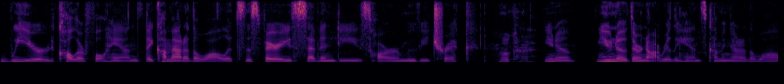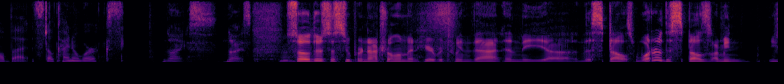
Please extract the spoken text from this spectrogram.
weird, colorful hands. They come out of the wall. It's this very '70s horror movie trick. Okay, You know, you know they're not really hands coming out of the wall, but it still kind of works. nice, nice. Mm. So, there's a supernatural element here between that and the uh, the spells. What are the spells? I mean, you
